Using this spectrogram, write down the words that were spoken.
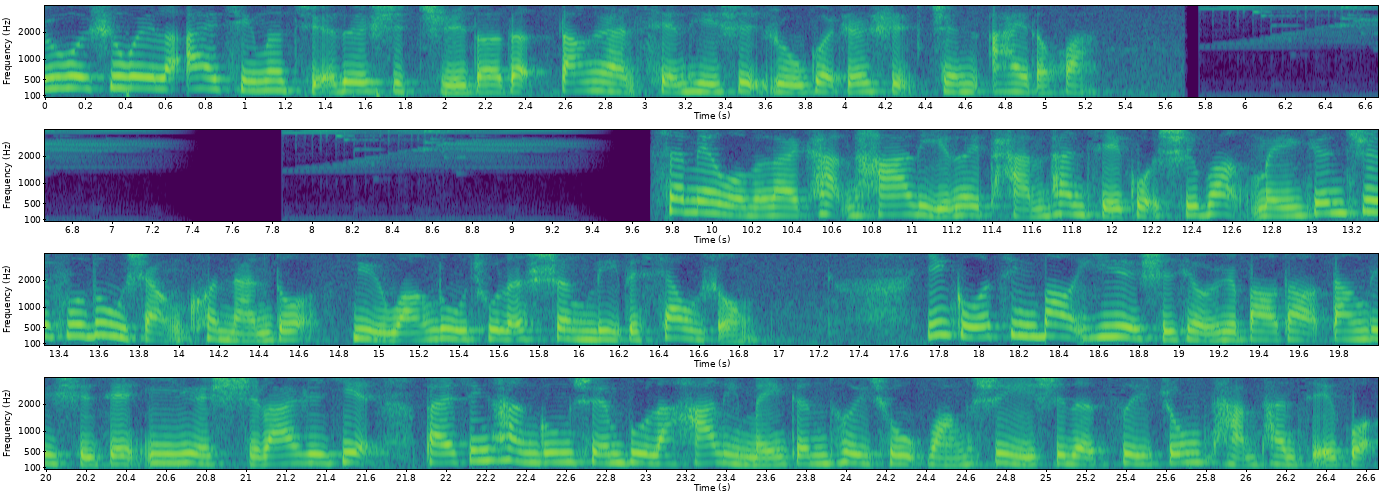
如果是为了爱情呢，绝对是值得的。当然，前提是如果这是真爱的话。下面我们来看哈里对谈判结果失望，梅根致富路上困难多，女王露出了胜利的笑容。英国《镜报》一月十九日报道，当地时间一月十八日夜，白金汉宫宣布了哈里梅根退出王室仪式的最终谈判结果。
